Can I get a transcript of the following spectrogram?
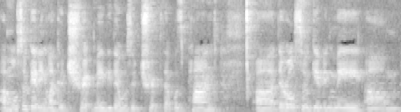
I'm also getting like a trip. Maybe there was a trip that was planned. Uh, they're also giving me um,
